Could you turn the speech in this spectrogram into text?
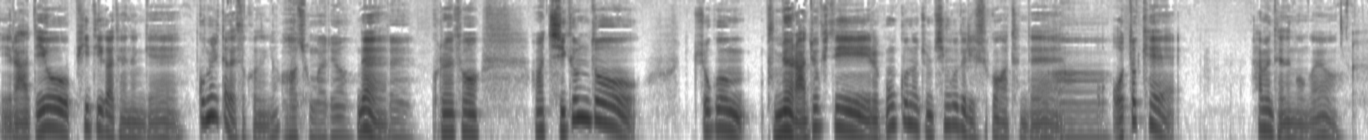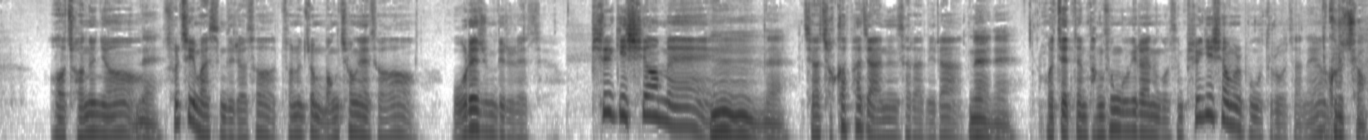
이 라디오 PD가 되는 게 꿈일 때가 있었거든요. 아, 정말요? 네. 네. 그래서 아마 지금도 조금 분명 라디오 PD를 꿈꾸는 좀 친구들이 있을 것 같은데 아... 어떻게 하면 되는 건가요? 어, 저는요. 네. 솔직히 말씀드려서 저는 좀 멍청해서 오래 준비를 했어요. 필기 시험에 음, 음, 네. 제가 적합하지 않은 사람이라 네, 네. 어쨌든 방송국이라는 곳은 필기 시험을 보고 들어오잖아요. 그렇죠.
